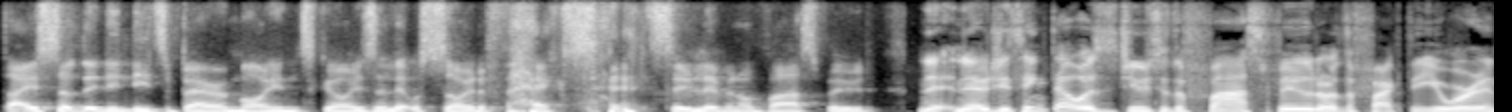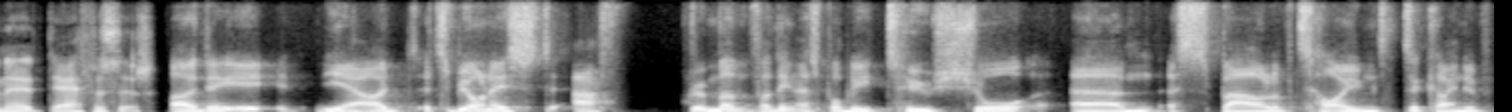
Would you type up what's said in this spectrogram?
that is something you need to bear in mind, guys. A little side effect to living on fast food. Now, do you think that was due to the fast food or the fact that you were in a deficit? I think, it, yeah. I, to be honest, after a month, I think that's probably too short um, a spell of time to kind of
